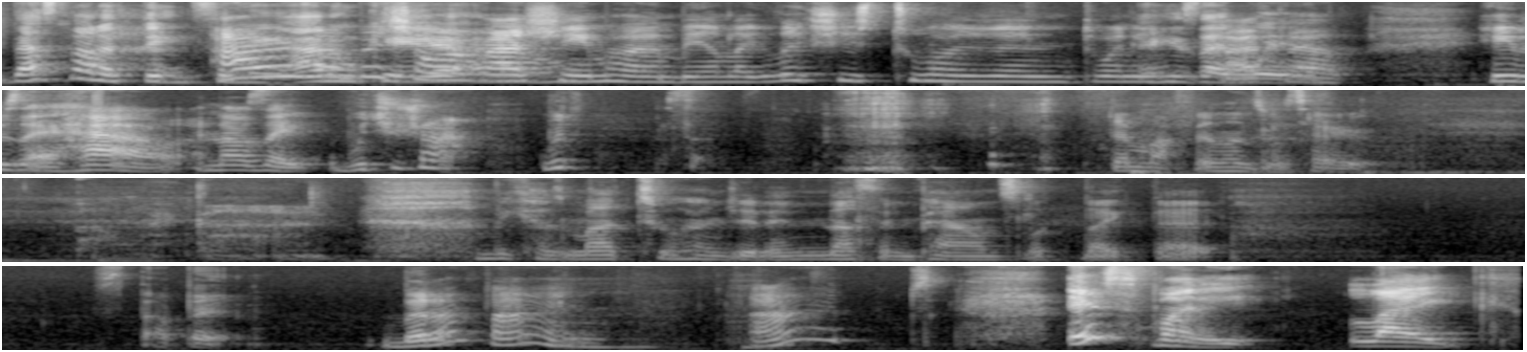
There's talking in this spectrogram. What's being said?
That's not a thing to me. I don't care. showing Rashim her and being like, "Look, she's two hundred and twenty he's like, pounds." He was like, "How?" And I was like, "What you trying?" What? then my feelings was hurt! because my two hundred and nothing pounds looked like that. Stop it. But I'm fine. I, it's funny. Like,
